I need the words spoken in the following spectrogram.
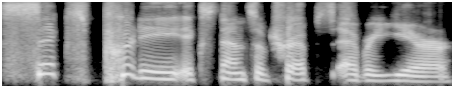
six pretty extensive trips every year.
